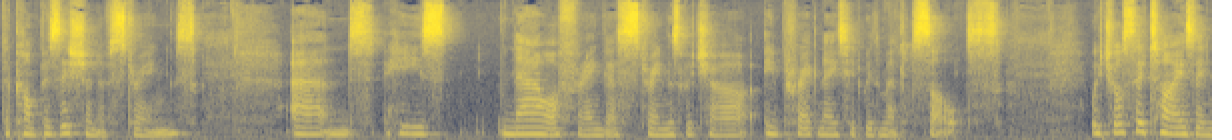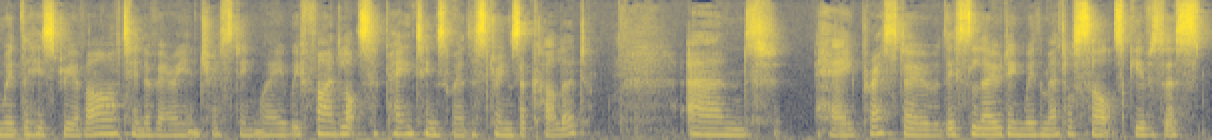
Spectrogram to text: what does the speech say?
the composition of strings and he's now offering us strings which are impregnated with metal salts, which also ties in with the history of art in a very interesting way. We find lots of paintings where the strings are coloured, and hey presto, this loading with metal salts gives us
